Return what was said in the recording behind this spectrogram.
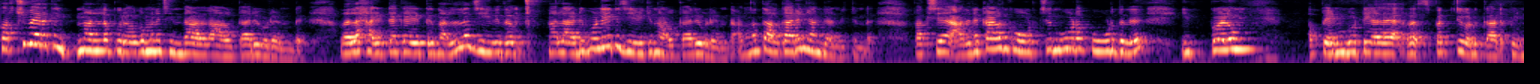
കുറച്ച് പേര് നല്ല പുരോഗമന ചിന്ത ഉള്ള ആൾക്കാർ ഇവിടെ ഉണ്ട്. നല്ല ഹൈടെക് ആയിട്ട് നല്ല ജീവിതം നല്ല അടിപൊളിയായിട്ട് ജീവിക്കുന്ന ആൾക്കാർ ഇവിടെ ഉണ്ട്. അങ്ങനത്തെ ആൾക്കാരും ഞാൻ കണ്ടിട്ടുണ്ട്. പക്ഷേ അതിനേക്കാളും കുറച്ചും കൂടെ കൂടുതൽ ഇപ്പോഴും പെൺകുട്ടികളെ റെസ്പെക്റ്റ് കൊടുക്കാതെ പെൺ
